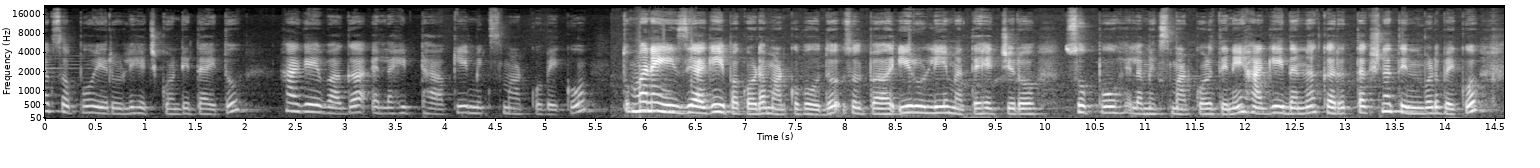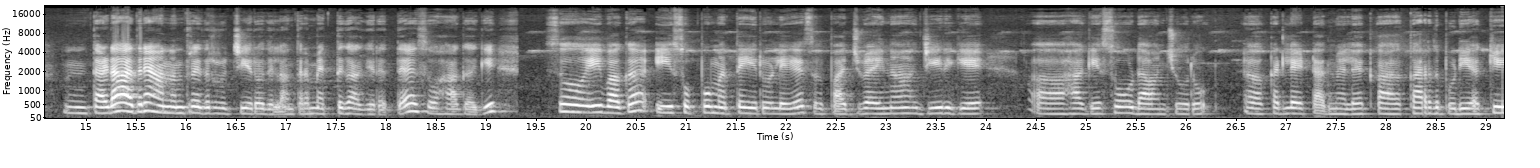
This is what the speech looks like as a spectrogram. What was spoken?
ಸೊಪ್ಪು ಈರುಳ್ಳಿ ಹೆಚ್ಕೊಂಡಿದ್ದಾಯಿತು. ಹಾಗೆ ಇವಾಗ ಎಲ್ಲ ಹಿಟ್ಟು ಹಾಕಿ ಮಿಕ್ಸ್ ಮಾಡ್ಕೋಬೇಕು. ತುಂಬಾ ಈಸಿಯಾಗಿ ಈ ಪಕೋಡ ಮಾಡ್ಕೋಬಹುದು. ಸ್ವಲ್ಪ ಈರುಳ್ಳಿ ಮತ್ತು ಹೆಚ್ಚಿರೋ ಸೊಪ್ಪು ಎಲ್ಲ ಮಿಕ್ಸ್ ಮಾಡ್ಕೊಳ್ತೀನಿ. ಹಾಗೆ ಇದನ್ನು ಕರೆದ ತಕ್ಷಣ ತಿನ್ಬಿಡಬೇಕು. ತಡ ಆದರೆ ನಂತರ ಇದ್ರ ರುಚಿ ಇರೋದಿಲ್ಲ ಒಂಥರ ಮೆತ್ತಗಾಗಿರುತ್ತೆ. ಸೊ ಹಾಗಾಗಿ ಸೊ ಇವಾಗ ಈ ಸೊಪ್ಪು ಮತ್ತು ಈರುಳ್ಳಿಗೆ ಸ್ವಲ್ಪ ಅಜ್ವೈನ ಜೀರಿಗೆ ಹಾಗೆ ಸೋಡಾ ಒಂಚೂರು ಆ, ಕಡಲೆ ಹಿಟ್ಟಾದ್ಮೇಲೆ ಖಾರದ ಪುಡಿ, ಅಕ್ಕಿ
